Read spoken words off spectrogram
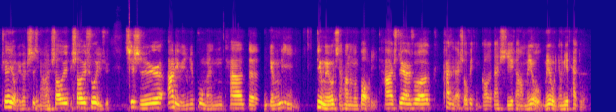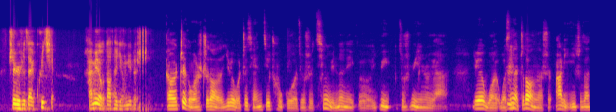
这有一个事情啊，稍微稍微说一句，其实阿里云这部门它的盈利并没有想象那么暴利。它虽然说看起来收费挺高的，但实际上没有没有盈利太多，甚至是在亏钱，还没有到它盈利的时候。呃，这个我是知道的，因为我之前接触过，就是青云的那个运，就是运营人员。因为我我现在知道的呢，是阿里一直在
